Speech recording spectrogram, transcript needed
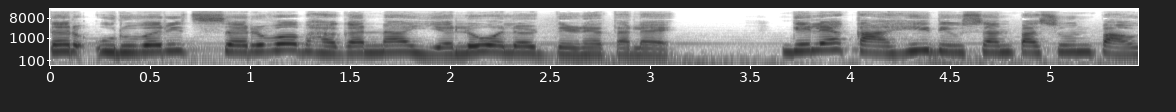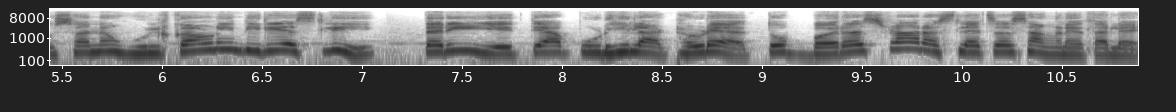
तर उर्वरित सर्व भागांना येलो अलर्ट देण्यात आलाय. गेल्या काही दिवसांपासून पावसानं हुलकावणी दिली असली तरी येत्या पुढील आठवड्यात तो बरसणार असल्याचं सांगण्यात आलंय.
